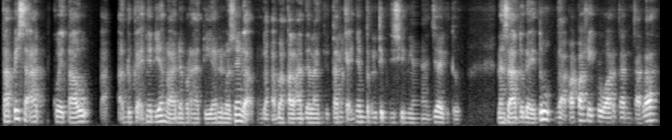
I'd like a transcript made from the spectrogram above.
Tapi saat kowe tahu aduh kayaknya dia nggak ada perhatian maksudnya nggak nggak bakal ada lanjutan kayaknya berhenti di sini aja gitu. Nah saat udah itu nggak apa-apa kayak keluarkan karena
